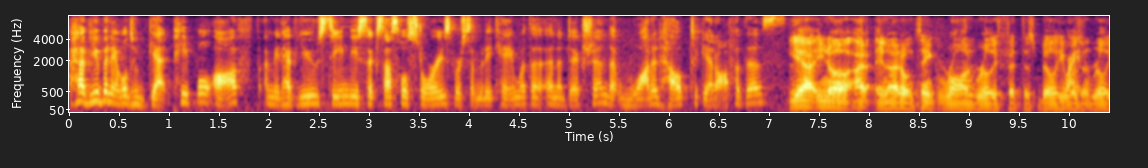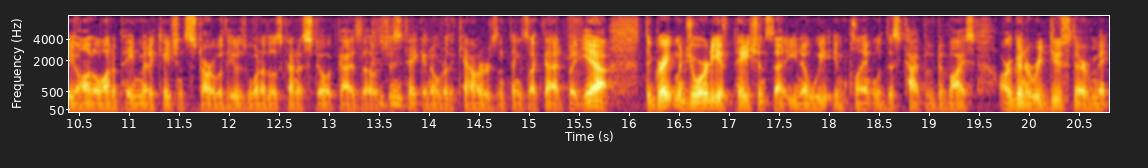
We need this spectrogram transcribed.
Have you been able to get people off? I mean, have you seen these successful stories where somebody came with a, an addiction that wanted help to get off of this? Yeah, you know, I, and I don't think Ron really fit this bill. He Right. wasn't really on a lot of pain medications to start with. He was one of those kind of stoic guys that was just Mm-hmm. taking over the counters and things like that. But yeah, the great majority of patients that you know we implant with this type of device are going to reduce their me-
